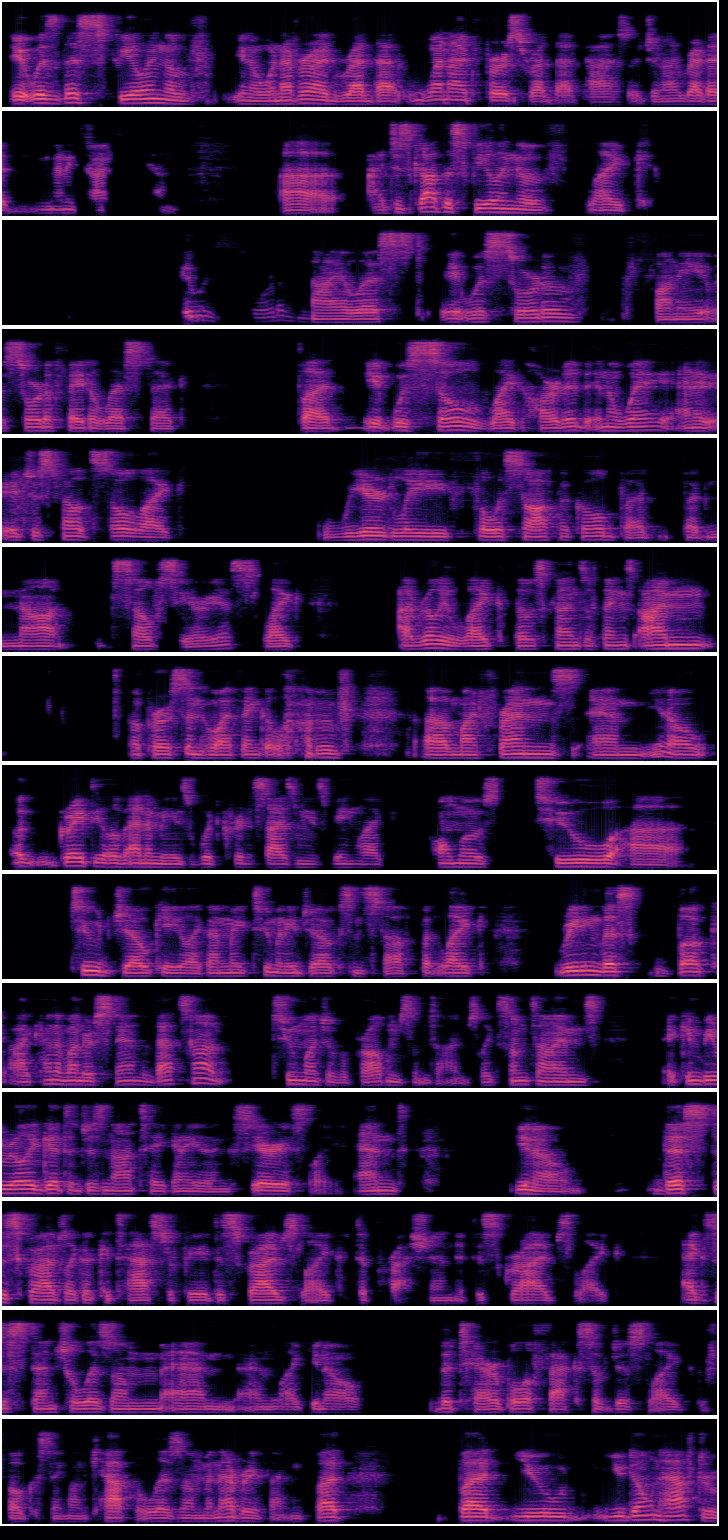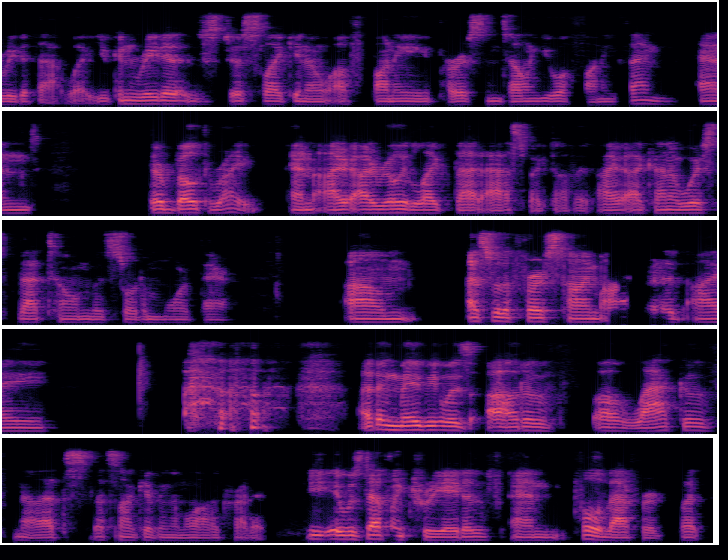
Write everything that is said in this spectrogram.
it was this feeling of, you know, whenever I'd read that, when I'd first read that passage, and I read it many times again, uh, I just got this feeling of like it was sort of nihilist, it was sort of funny, it was sort of fatalistic, but it was so lighthearted in a way, and it, it just felt so like weirdly philosophical, but but not self-serious. Like I really like those kinds of things. I'm a person who I think a lot of uh, my friends and you know a great deal of enemies would criticize me as being like almost too uh, too jokey. Like I make too many jokes and stuff. But like reading this book, I kind of understand that that's not too much of a problem sometimes. Like sometimes it can be really good to just not take anything seriously. And, you know, this describes like a catastrophe. It describes like depression. It describes like existentialism and, and like, you know, the terrible effects of just like focusing on capitalism and everything. But, but you, you don't have to read it that way. You can read it as just like, you know, a funny person telling you a funny thing. And, they're both right. And I, I really like that aspect of it. I, I kind of wish that tone was sort of more there. Um, as for the first time I read it, I I think maybe it was out of a lack of no, that's that's not giving him a lot of credit. It was definitely creative and full of effort. But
